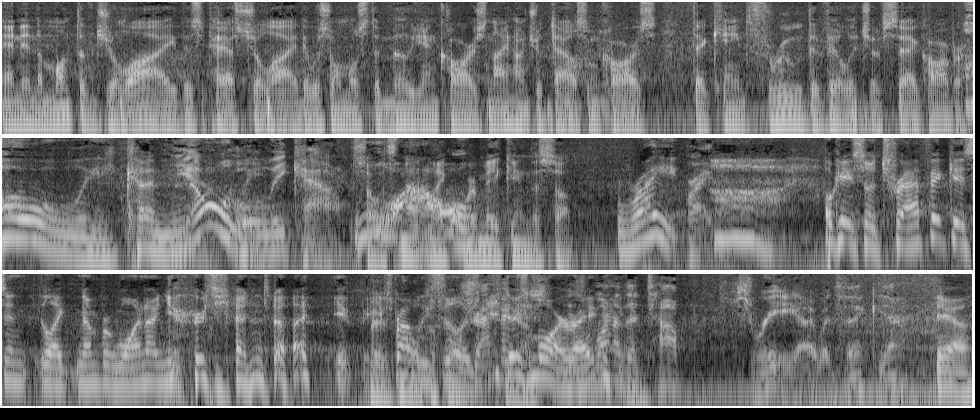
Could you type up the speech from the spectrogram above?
And in the month of July, this past July, there was almost a million cars, 900,000 cars that came through the village of Sag Harbor. Holy Yeah, holy cow! So it's not like we're making this up. right. Right. Okay, so traffic isn't like number one on your agenda. It, it There's probably still is. Traffic There's is- more, is right? One of the top three, I would think. Yeah. yeah.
